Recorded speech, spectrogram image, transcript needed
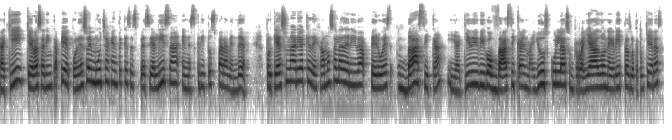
aquí quiero hacer hincapié, por eso hay mucha gente que se especializa en escritos para vender, porque es un área que dejamos a la deriva, pero es básica, y aquí digo básica en mayúsculas, subrayado, negritas, lo que tú quieras,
